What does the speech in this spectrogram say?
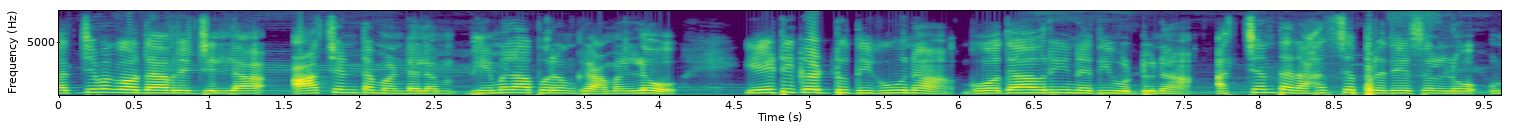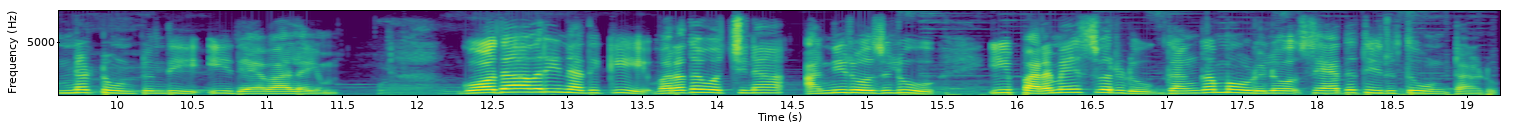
పశ్చిమ గోదావరి జిల్లా ఆచంట మండలం భీమలాపురం గ్రామంలో ఏటిగట్టు దిగువన గోదావరి నది ఒడ్డున అత్యంత రహస్య ప్రదేశంలో ఉన్నట్టు ఉంటుంది ఈ దేవాలయం. గోదావరి నదికి వరద వచ్చిన అన్ని రోజులు ఈ పరమేశ్వరుడు గంగమ్మ ఒడిలో సేద తీరుతూ ఉంటాడు.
